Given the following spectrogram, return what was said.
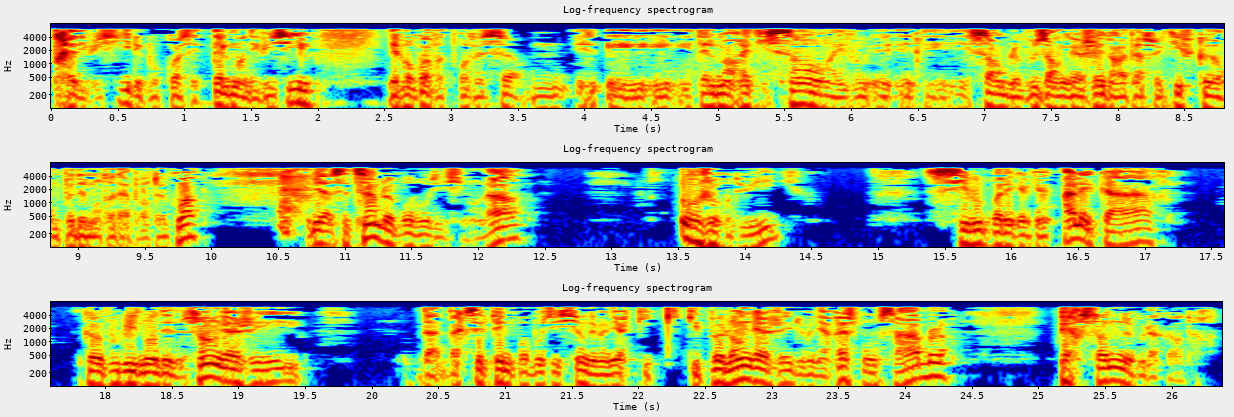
très difficile et pourquoi c'est tellement difficile et pourquoi votre professeur est, tellement réticent et, semble vous engager dans la perspective qu'on peut démontrer n'importe quoi. Eh bien, cette simple proposition-là, aujourd'hui, si vous prenez quelqu'un à l'écart, que vous lui demandez de s'engager, d'accepter une proposition de manière qui, peut l'engager d'une manière responsable, personne ne vous l'accordera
